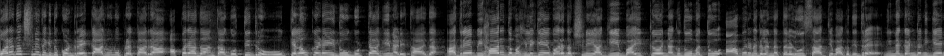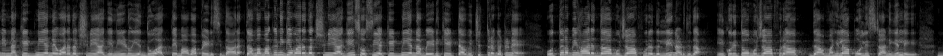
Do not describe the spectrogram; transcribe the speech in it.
ವರದಕ್ಷಿಣೆ ತೆಗೆದುಕೊಂಡ್ರೆ ಕಾನೂನು ಪ್ರಕಾರ ಅಪರಾಧ ಅಂತ ಗೊತ್ತಿದ್ರೂ ಕೆಲವು ಕಡೆ ಇದು ಗುಟ್ಟಾಗಿ ನಡೀತಾ ಇದೆ. ಆದ್ರೆ ಬಿಹಾರದ ಮಹಿಳೆಗೆ ವರದಕ್ಷಿಣೆಯಾಗಿ ಬೈಕ್, ನಗದು ಮತ್ತು ಆಭರಣಗಳನ್ನ ತರಲು ಸಾಧ್ಯವಾಗದಿದ್ರೆ ನಿನ್ನ ಗಂಡನಿಗೆ ನಿನ್ನ ಕಿಡ್ನಿಯನ್ನೇ ವರದಕ್ಷಿಣೆಯಾಗಿ ನೀಡು ಎಂದು ಅತ್ತೆ ಮಾವ ಪೀಡಿಸಿದ್ದಾರೆ. ತಮ್ಮ ಮಗನಿಗೆ ವರದಕ್ಷಿಣೆಯಾಗಿ ಸೊಸೆಯ ಕಿಡ್ನಿಯನ್ನ ಬೇಡಿಕೆ ಇಟ್ಟ ವಿಚಿತ್ರ ಘಟನೆ ಉತ್ತರ ಬಿಹಾರದ ಮುಜಾಫುರದಲ್ಲಿ ನಡೆದಿದೆ. ಈ ಕುರಿತು ಮುಜಾಫುರದ ಮಹಿಳಾ ಪೊಲೀಸ್ ಠಾಣೆಯಲ್ಲಿ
